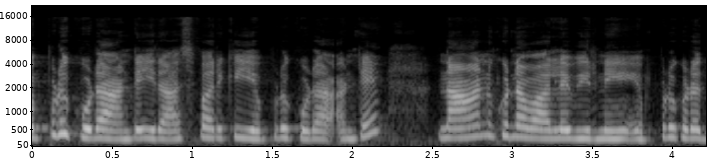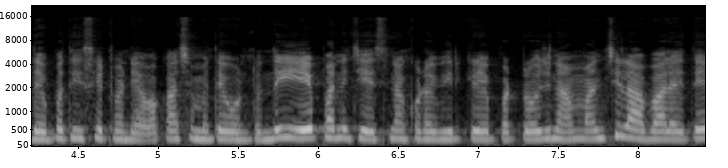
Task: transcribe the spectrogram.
ఎప్పుడు కూడా అంటే ఈ రాశి వారికి ఎప్పుడు కూడా అంటే నా అనుకున్న వాళ్ళే వీరిని ఎప్పుడు కూడా దెబ్బతీసేటువంటి అవకాశం అయితే ఉంటుంది. ఏ పని చేసినా కూడా వీరికి రేపటి రోజున మంచి లాభాలు అయితే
